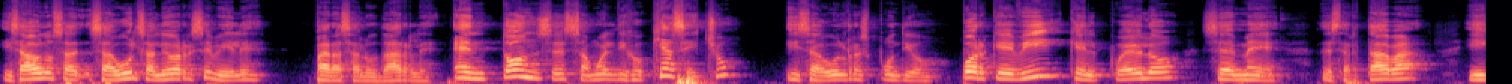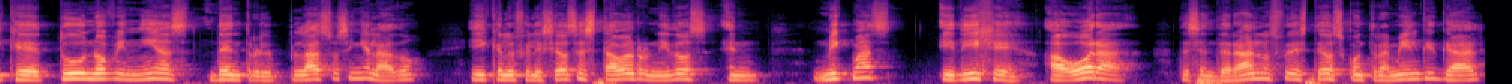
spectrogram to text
Y Saúl, Saúl salió a recibirle para saludarle. Entonces Samuel dijo, ¿qué has hecho? Y Saúl respondió, porque vi que el pueblo se me desertaba y que tú no venías dentro del plazo señalado y que los filisteos estaban reunidos en Micmas y dije, ahora descenderán los filisteos contra mí en Gilgal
